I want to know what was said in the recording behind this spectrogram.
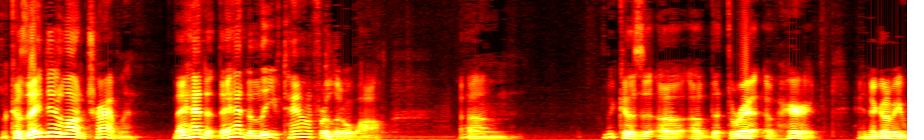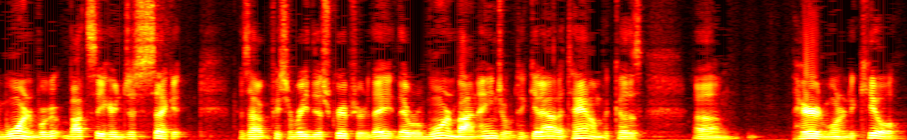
because they did a lot of traveling. They had to they had to leave town for a little while. Um, because of, of the threat of Herod. And they're going to be warned. We're about to see here in just a second, as I fix to read this scripture, they, they were warned by an angel to get out of town because um, Herod wanted to kill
